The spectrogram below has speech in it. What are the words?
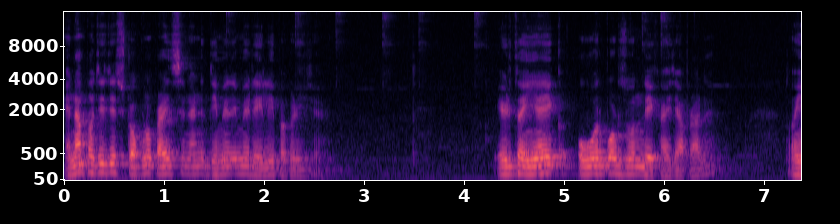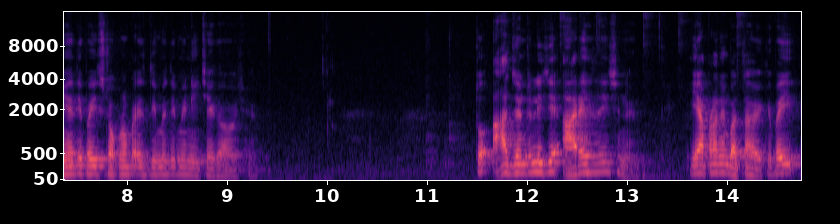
એના પછી જે સ્ટોકનો પ્રાઇસ છે ને, એને ધીમે ધીમે રેલી પકડી છે. એ રીતે અહીંયા એક ઓવરબોર્ડ ઝોન દેખાય છે આપણને. તો અહીંયાથી પછી સ્ટોકનો પ્રાઇસ ધીમે ધીમે નીચે ગયો છે. તો આ જનરલી જે આરએસઆઈ છે ને, એ આપણને બતાવે કે ભાઈ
